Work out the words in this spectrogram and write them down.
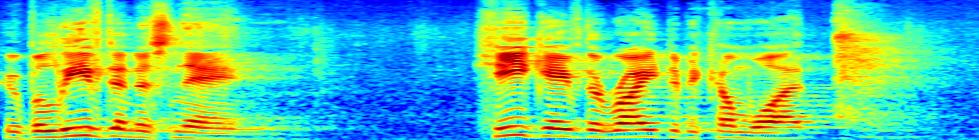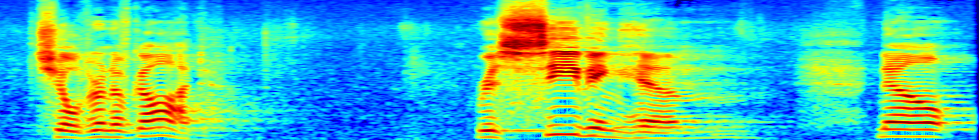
who believed in his name, he gave the right to become what? Children of God. Receiving him. Now,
